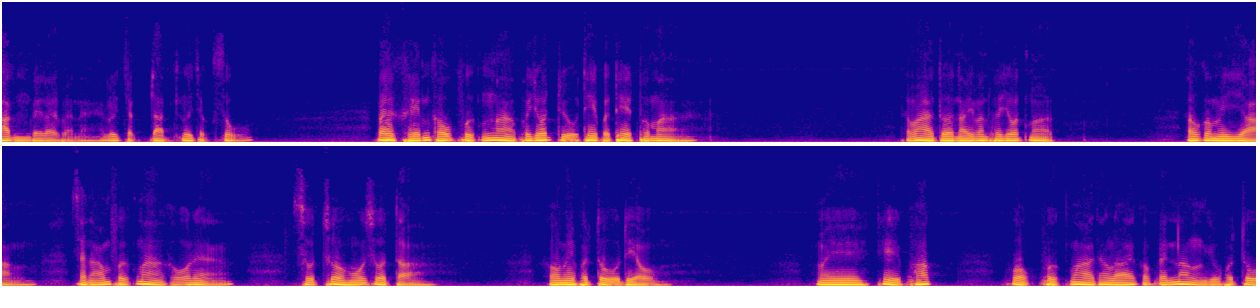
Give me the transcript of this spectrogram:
ดันไปได้แบบนะรู้จักดันรู้จักสู้ไปเข็นเขาฝึกมาพยศอยู่ที่ประเทศพม่าแต่ว่าตัวไหนมันพยศมากเขาก็มีอย่างสนามฝึกมาเขาเนี่ย สุดชั่วหูสุดตา เขามีประตูเดียว มีที่พักพวกฝึกมาทั้งหลายก็ไปนั่งอยู่ประตู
